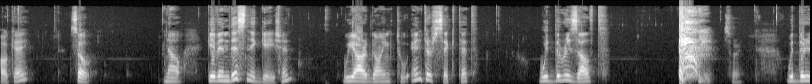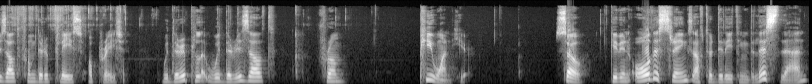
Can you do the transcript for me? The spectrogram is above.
Okay? So, now, given this negation, we are going to intersect it with the result sorry, with the result from the replace operation, with the, with the result from P1 here. So, given all the strings after deleting the less than,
